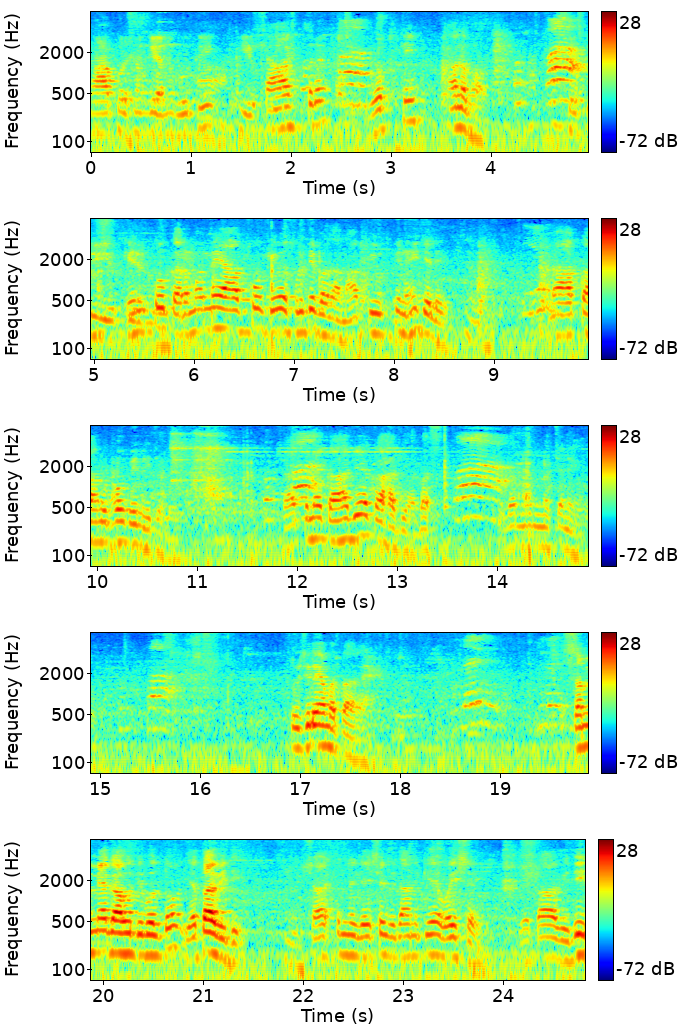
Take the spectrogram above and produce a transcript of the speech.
महापुरुषों की अनुभूति हाँ, शास्त्र युक्ति अनुभव। किंतु कर्म में आपको केवल श्रुति प्रदान आपकी युक्ति नहीं चलेगी। ना आपका अनुभव भी नहीं चलेगा। शास्त्र ने कहा दिया कहा दिया बस। इधर मन नच नहीं होगा तो इसलिए हम बता रहे हैं। सम्यक आहुति बोल तो यथा विधि शास्त्र ने जैसे विधान किया वैसे ही। यथा विधि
